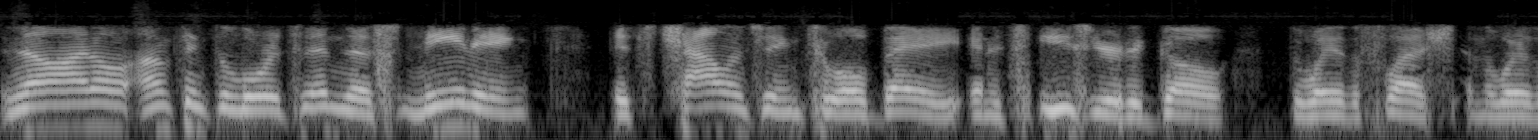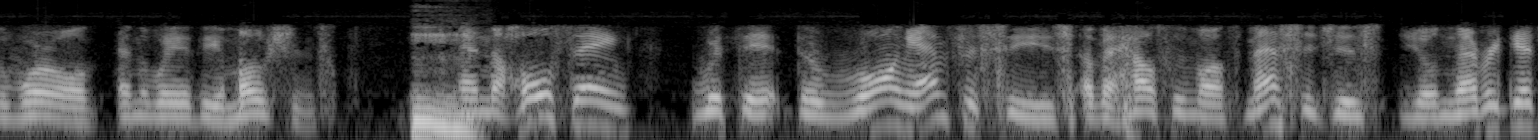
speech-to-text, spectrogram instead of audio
No, I don't. I don't think the Lord's in this. Meaning, it's challenging to obey, and it's easier to go the way of the flesh and the way of the world and the way of the emotions. Hmm. And the whole thing with the the wrong emphases of a health and wealth message is you'll never get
